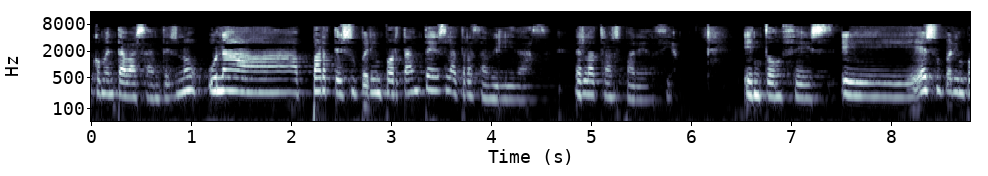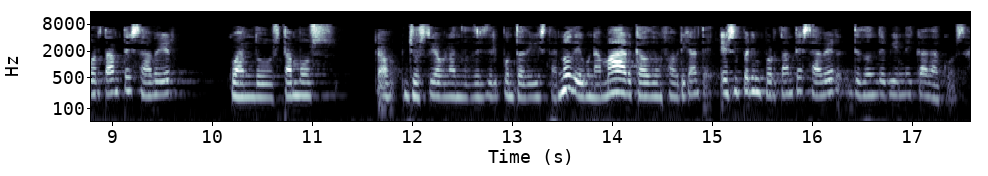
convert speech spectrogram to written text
comentabas antes, ¿no? Una parte súper importante es la trazabilidad, es la transparencia. Entonces, eh, es súper importante saber cuando estamos, yo estoy hablando desde el punto de vista, ¿no? De una marca o de un fabricante, es súper importante saber de dónde viene cada cosa.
